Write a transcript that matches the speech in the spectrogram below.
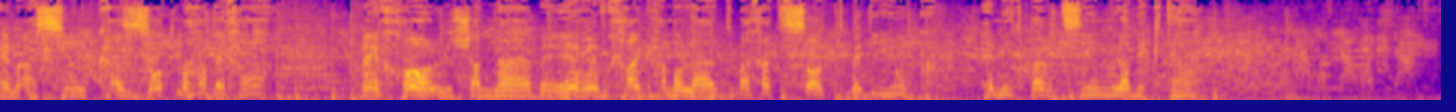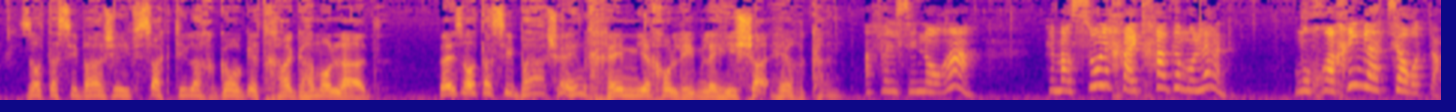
הם עשו כזאת מהפכה. בכל שנה בערב חג המולד, בחצות בדיוק, הם מתפרצים לבקתה. זאת הסיבה שהפסקתי לחגוג את חג המולד, וזאת הסיבה שאינכם יכולים להישאר כאן. אבל זה נורא. הם הרסו לך את חג המולד. מוכרחים לעצור אותם.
